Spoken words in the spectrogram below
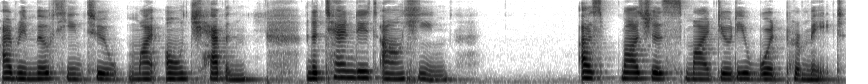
I removed him to my own cabin and attended on him as much as my duty would permit.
